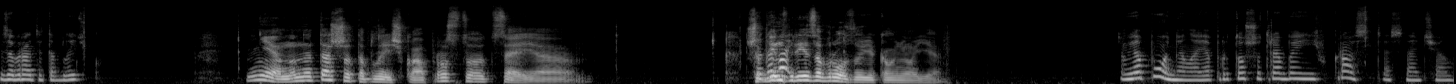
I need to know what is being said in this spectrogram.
Забрати табличку. Ні, ну не те, що табличку, а просто цей. е, Щоб Та він давай- зрізав розу, яка у нього є. Ну, я поняла, я про те, що треба їх вкрасти спочатку.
